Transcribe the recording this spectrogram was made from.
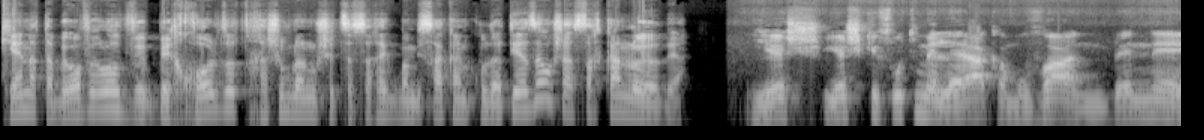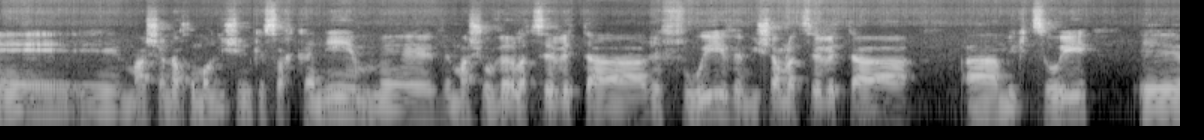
כן אתה ב overload ובכל זאת חשוב לנו שתשחק במשחק הנקודתי הזה או שהשחקן לא יודע? יש, יש שקיפות מלאה כמובן בין אה, אה, מה שאנחנו מרגישים כשחקנים אה, ומה שעובר לצוות הרפואי ומשם לצוות המקצועי. אה,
